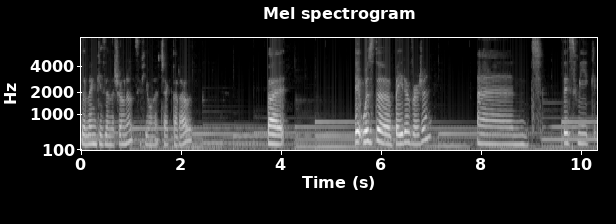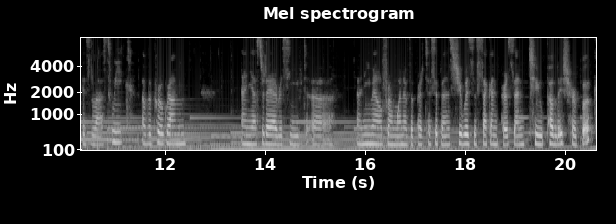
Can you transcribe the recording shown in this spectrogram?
the link is in the show notes if you want to check that out. But it was the beta version, and this week is the last week of the program. And yesterday I received uh, an email from one of the participants. She was the second person to publish her book,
